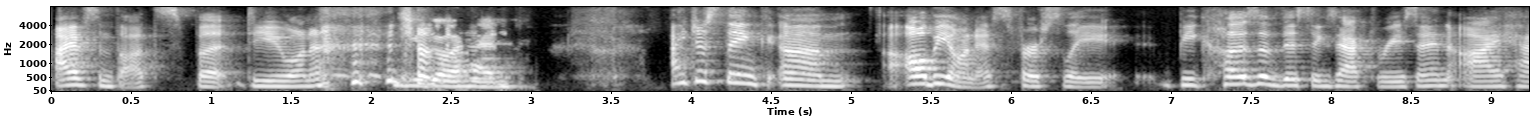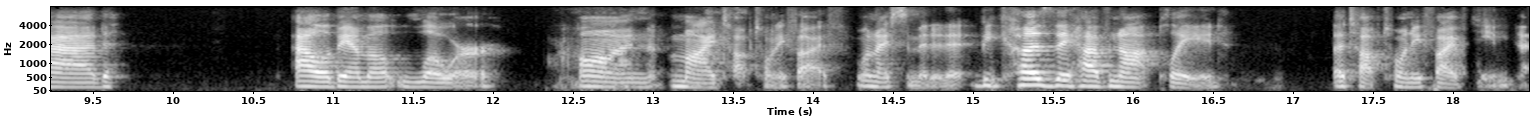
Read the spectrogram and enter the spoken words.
I have some thoughts, but do you want to? you go in? I just think um, I'll be honest. Firstly, because of this exact reason, I had Alabama lower on my top 25 when I submitted it because they have not played a top 25 team yet.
